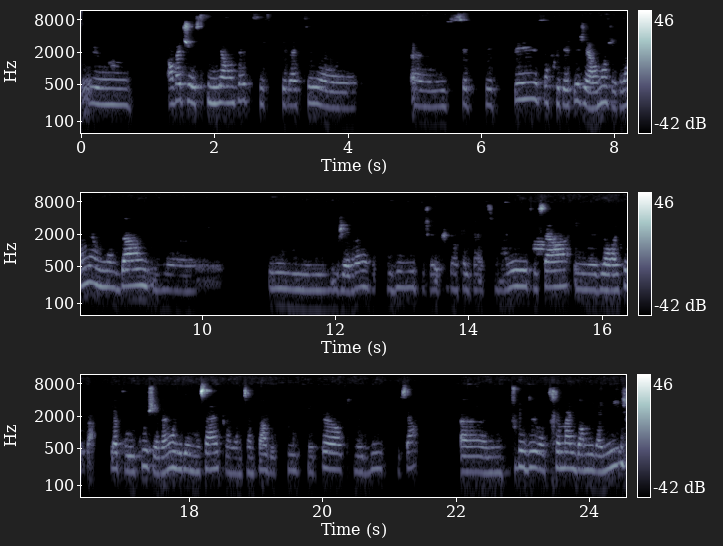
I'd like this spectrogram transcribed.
Euh, en fait, je, ce qui me vient en tête, c'est ce qui s'est passé euh, euh, cet été. Que cet été, j'ai vraiment, j'ai vraiment un moment down où j'avais vraiment beaucoup de doutes, je savais plus dans quelle direction aller, tout ça, et je leur ai fait pas. Là, pour le coup, j'ai vraiment vidé mon sac en entendant parler de toutes mes peurs, tous mes doutes, tout ça. Euh, tous les deux ont très mal dormi la nuit.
